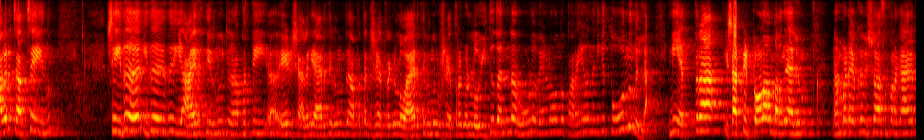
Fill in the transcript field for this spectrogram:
അവർ ചർച്ച ചെയ്യുന്നു. പക്ഷെ ഇത് ഇത് ഇത് ഈ ആയിരത്തി ഇരുന്നൂറ്റി നാൽപ്പത്തി ഏഴ് അല്ലെങ്കിൽ ആയിരത്തി ഇരുന്നൂറ്റി നാൽപ്പത്തെട്ട് ക്ഷേത്രങ്ങളിലോ ആയിരത്തി ഇരുന്നൂറ് ക്ഷേത്രങ്ങളിലോ ഇത് തന്നെ റൂൾ വേണമെന്ന് പറയുമെന്ന് എനിക്ക് തോന്നുന്നില്ല. ഇനി എത്ര ഈ ഷർട്ട് ഇട്ടോളാൻ പറഞ്ഞാലും നമ്മുടെയൊക്കെ വിശ്വാസപ്രകാരം.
